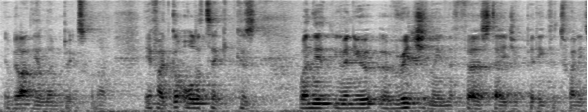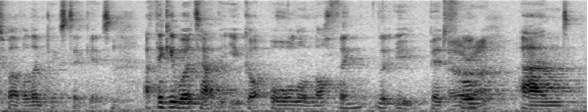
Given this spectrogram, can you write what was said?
It'll be like the Olympics when I, if I'd got all the tickets, because when the, when you originally in the first stage of bidding for 2012 Olympics tickets, I think it worked out that you got all or nothing that you bid All for, right. and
